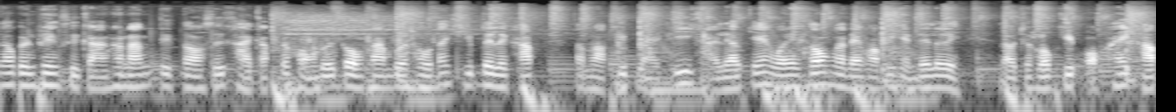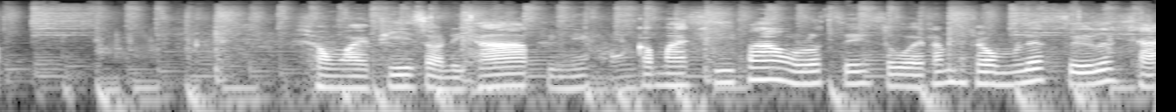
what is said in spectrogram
เราเป็นเพียงสื่อกลางเท่านั้นติดต่อซื้อขายกับเจ้าของโดยตรงตามเบอร์โทรใต้คลิปได้เลยครับสำหรับคลิปไหนที่ขายแล้วแจ้งไว้ในช่องแสดงความคิดเห็นได้เลย เราจะลบคลิปออกให้ครับช่อง YP สวัสดีครับทีนี้ของกมาชีเป้ารถสวยๆท่านผู้ชมเลือกซื้อเลือกใช้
